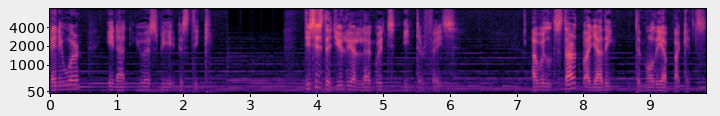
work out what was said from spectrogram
anywhere in an USB stick. This is the Julia language interface. I will start by adding the Modia packets.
